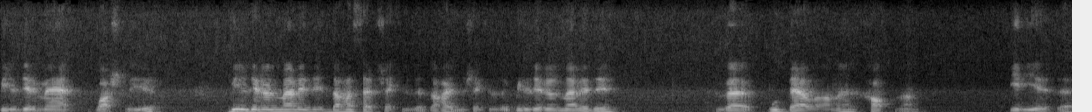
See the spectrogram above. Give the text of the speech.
bildirməyə başlayır. Bildirilməlidir, daha sərt şəkildə, daha aydın şəkildə bildirilməlidir və bu bəlanı xalqla bir yerdə,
